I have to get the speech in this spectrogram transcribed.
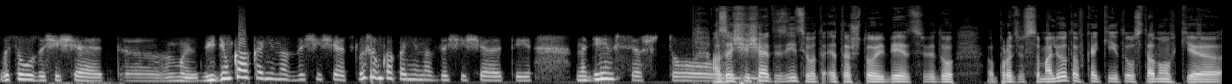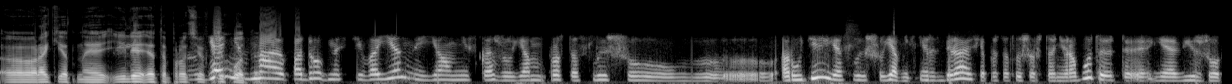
ВСУ защищает, э, мы видим, как они нас защищают, слышим, как они нас защищают, и надеемся, что... А защищают, извините, вот это что, имеется в виду э, против самолетов какие-то установки э, ракетные, или это против я пехоты? Я не знаю подробности военные, я вам не скажу, я просто слышу орудия, я слышу, я в них не разбираюсь, я просто слышу, что они работают, я вижу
